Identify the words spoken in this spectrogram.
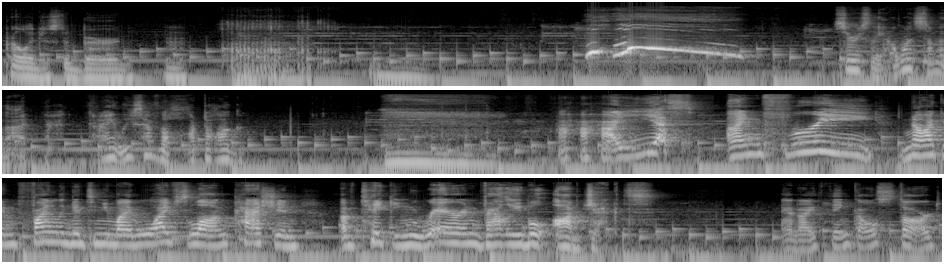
probably just a bird. Hmm. Seriously, I want some of that. Can I at least have the hot dog? Ha ha ha, yes, I'm free! Now I can finally continue my life's long passion of taking rare and valuable objects. And I think I'll start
